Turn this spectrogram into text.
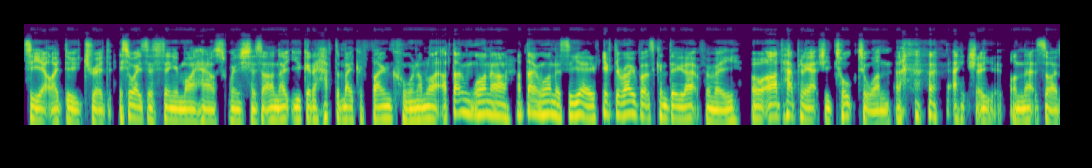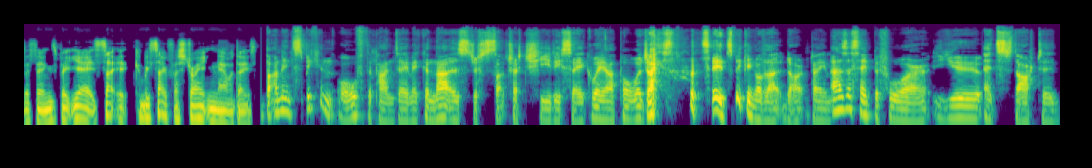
So, yeah, I do dread. It's always a thing in my house when she says, oh, "I know you're going to have to make a phone call," and I'm like, "I don't want to. I don't want to." So, yeah, if, if the robots can do that for me, or I'd happily actually talk to one, actually on that side of things. But yeah, it's so, it can be so frustrating nowadays. But I mean, speaking of the pandemic, and that is just such a cheery segue. I apologise. speaking of that dark time, as I said before, you had started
